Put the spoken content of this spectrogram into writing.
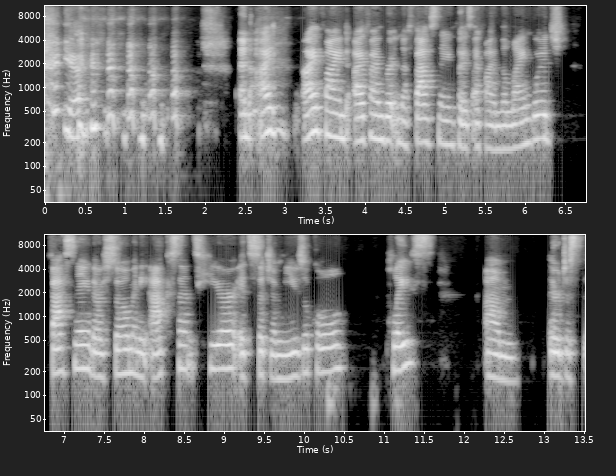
yeah. And I I find I find Britain a fascinating place. I find the language fascinating. There are so many accents here. It's such a musical place. Um, they're just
